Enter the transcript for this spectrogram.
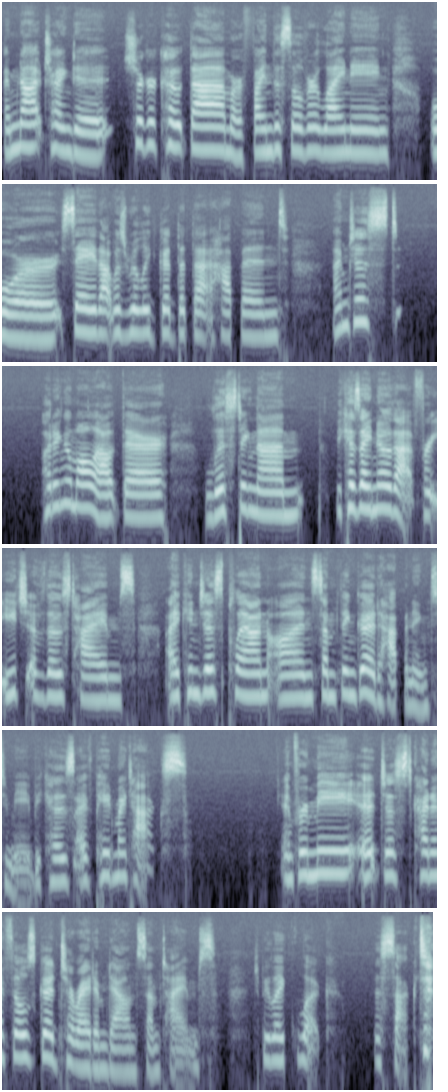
I'm not trying to sugarcoat them or find the silver lining or say that was really good that that happened. I'm just putting them all out there, listing them, because I know that for each of those times, I can just plan on something good happening to me because I've paid my tax. And for me, it just kind of feels good to write them down sometimes. To be like, look, this sucked.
